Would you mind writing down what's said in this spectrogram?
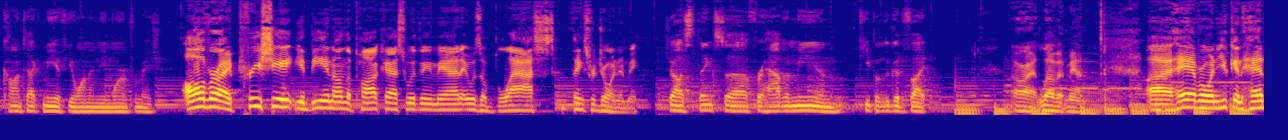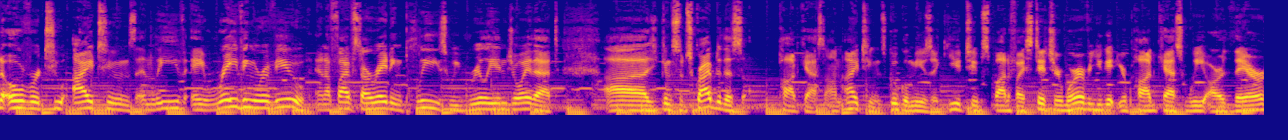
contact me if you want any more information. Oliver, I appreciate you being on the podcast with me, man. It was a blast. Thanks for joining me. Josh, thanks uh, for having me and keep up the good fight. All right, love it, man. Uh, hey, everyone, you can head over to iTunes and leave a raving review and a five star rating, please. We really enjoy that. Uh, you can subscribe to this podcast on iTunes, Google Music, YouTube, Spotify, Stitcher, wherever you get your podcasts. We are there.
